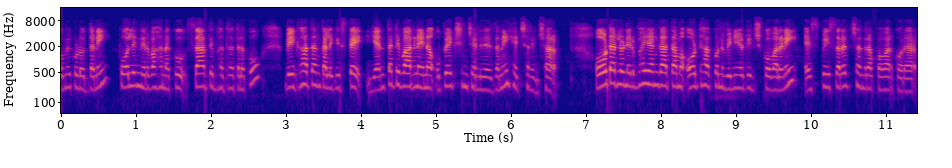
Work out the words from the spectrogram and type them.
గుమికూడొద్దని పోలింగ్ నిర్వహణకు శాంతి భద్రతలకు విఘాతం కలిగిస్తే ఎంతటి వారినైనా ఉపేక్షించలేదని హెచ్చరించారు ఓటర్లు నిర్భయంగా తమ ఓటు హక్కును వినియోగించుకోవాలని ఎస్పీ శరత్ చంద్ర పవార్ కోరారు.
